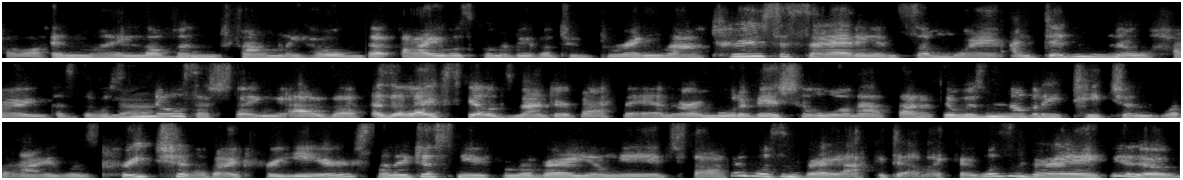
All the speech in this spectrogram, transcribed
taught in my loving family home that I was going to be able to bring that to society in some way. I didn't know how because there was yeah. no such thing as a as a life skills mentor back then or a motivational one at that. There was nobody teaching what I was preaching about for years. And I just knew from a very young age that I wasn't very academic. I wasn't very, you know,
